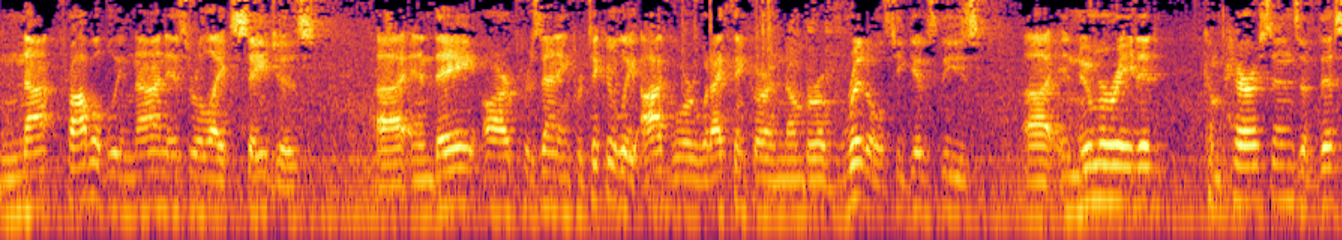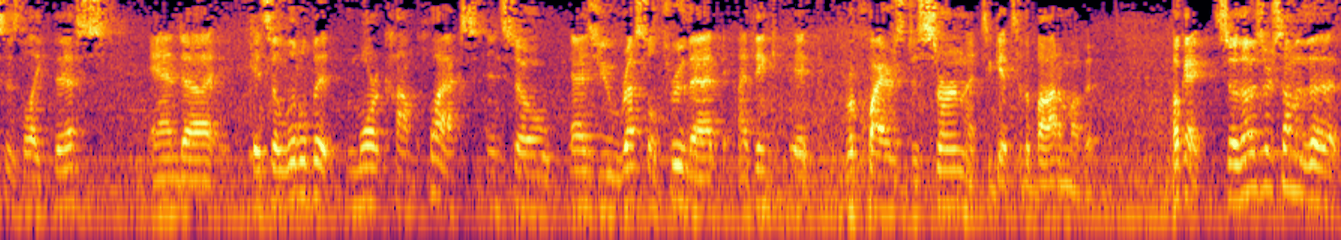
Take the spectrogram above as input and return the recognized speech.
not probably non-Israelite sages, uh, and they are presenting, particularly Agur, what I think are a number of riddles. He gives these uh, enumerated comparisons of this is like this, and uh, it's a little bit more complex. And so, as you wrestle through that, I think it requires discernment to get to the bottom of it. Okay, so those are some of the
